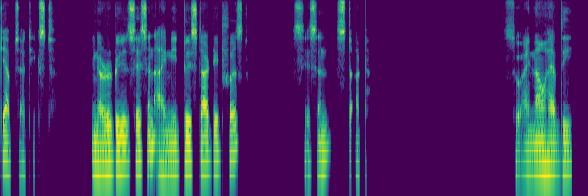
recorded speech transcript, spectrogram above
captcha text. In order to use session, I need to start it first. Session start. So I now have the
